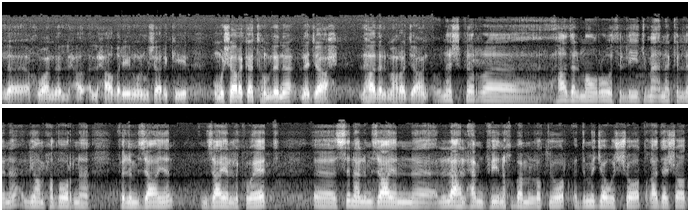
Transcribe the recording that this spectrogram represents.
لاخواننا الح- الحاضرين والمشاركين ومشاركتهم لنا نجاح لهذا المهرجان. ونشكر آه، هذا الموروث اللي يجمعنا كلنا. اليوم حضورنا في المزاين مزاين الكويت. آه، السنة المزاين آه، لله الحمد في نخبة من الطيور. دمجوا الشوط غدا شوط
